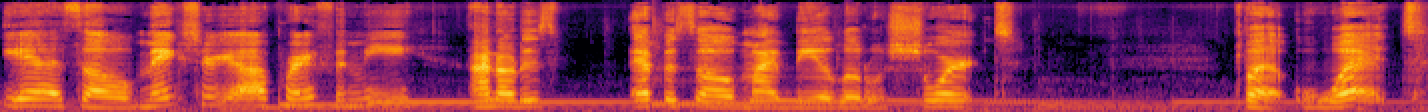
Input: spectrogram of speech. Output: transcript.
yeah, so make sure y'all pray for me. I know this episode might be a little short, but what?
